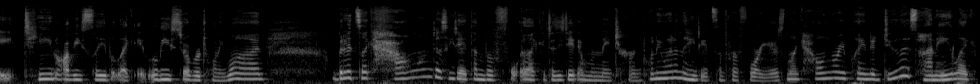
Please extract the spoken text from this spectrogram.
18, obviously, but like at least over 21. But it's like, how long does he date them before? Like, does he date them when they turn 21 and then he dates them for four years? And like, how long are we planning to do this, honey? Like,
